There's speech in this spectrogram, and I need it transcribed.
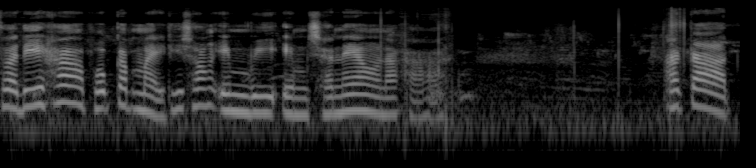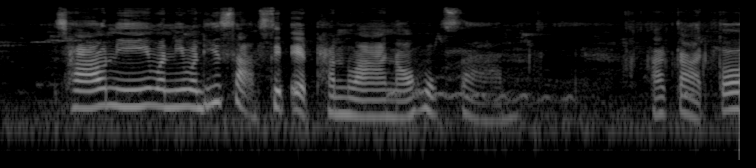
สวัสดีค่ะ พบกับใหม่ที่ช่อง MVM Channel นะคะ อากาศเช้านี้วันนี้วันที่ 31ธันวาเนาะ63 อากาศก็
